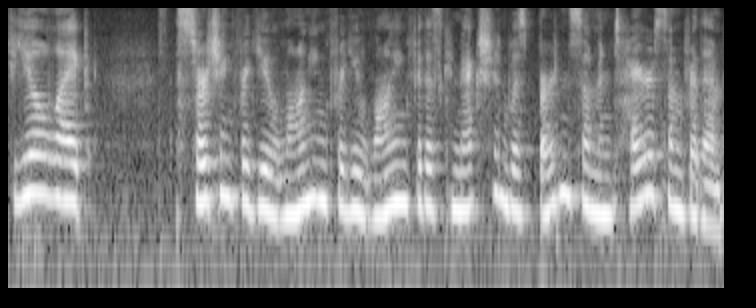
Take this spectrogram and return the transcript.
feel like searching for you, longing for you, longing for this connection was burdensome and tiresome for them.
